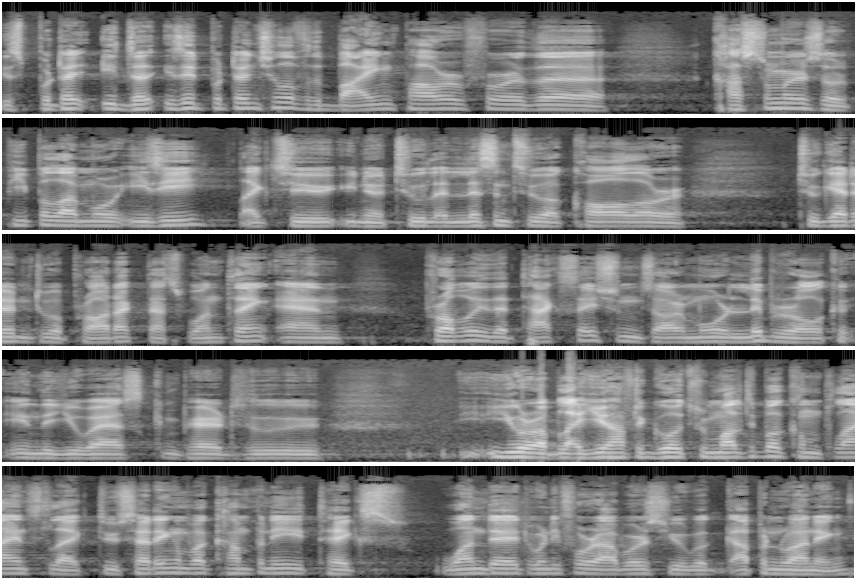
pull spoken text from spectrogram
is, is it potential of the buying power for the customers or people are more easy like to you know to listen to a call or to get into a product? That's one thing. And probably the taxations are more liberal in the US compared to Europe. Like you have to go through multiple compliance like to setting up a company takes one day 24 hours you're up and running.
